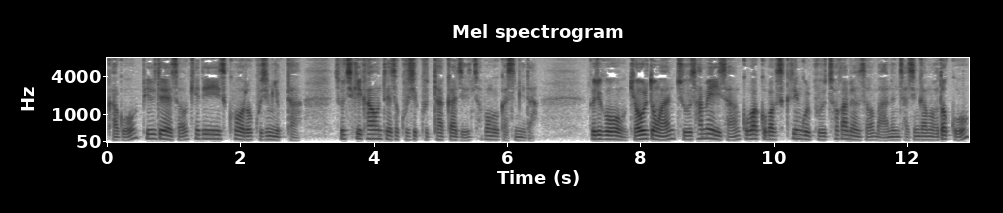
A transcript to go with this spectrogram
가고 필드에서 캐디 스코어로 96타, 솔직히 카운트에서 99타까지 쳐본 것 같습니다. 그리고 겨울 동안 주 3회 이상 꼬박꼬박 스크린 골프 쳐가면서 많은 자신감을 얻었고,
